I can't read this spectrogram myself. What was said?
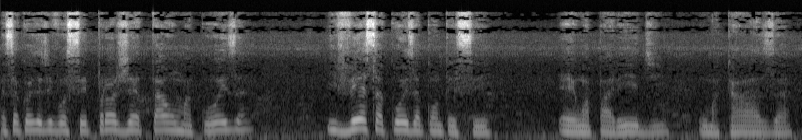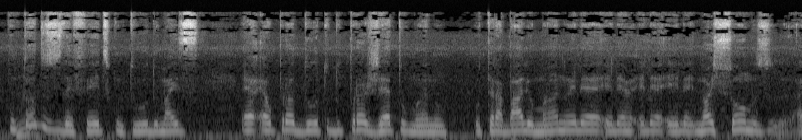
É. Essa coisa de você projetar uma coisa e ver essa coisa acontecer. É uma parede, uma casa, com hum. todos os defeitos, com tudo, mas é, é o produto do projeto humano o trabalho humano, ele é, ele é, ele é, ele é, nós somos, a,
